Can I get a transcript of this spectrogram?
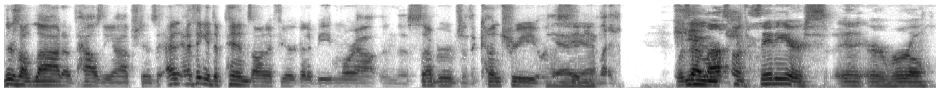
there's a lot of housing options. I, I think it depends on if you're going to be more out in the suburbs or the country or the Yeah, city. yeah. Like, Was that last one city or uh, or rural?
